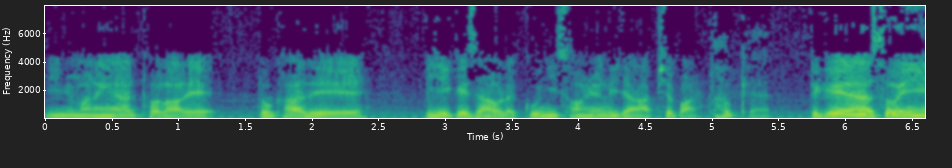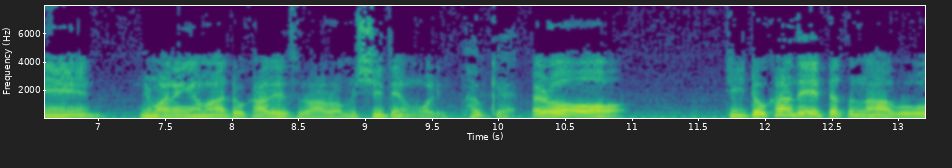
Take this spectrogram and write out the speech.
ဒီမြန်မာနိုင်ငံက ထွက်လာတဲ့ ဒုက္ခတွေ အရေးကိစ္စကိုလည်းကိုညီဆောင်ရွက်နေကြတာ ဖြစ်ပါတယ်ဟုတ်ကဲ့တကယ်တမ်းဆိုရင် မြန်မာနိုင်ငံမှာ ဒုက္ခတွေဆိုတာတော့ မရှိသင့်ဘူးလေဟုတ်ကဲ့အဲ့တော့ ဒီဒုက္ခသည် ပြဿနာကို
